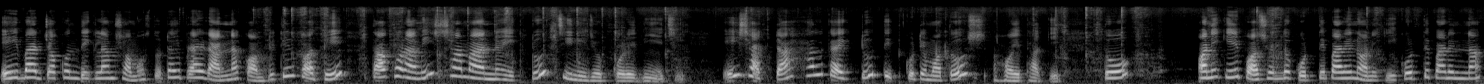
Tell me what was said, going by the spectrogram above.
এইবার যখন দেখলাম সমস্তটাই প্রায় রান্না কমপ্লিটের পথে, তখন আমি সামান্য একটু চিনি যোগ করে দিয়েছি এই শাকটা হালকা একটু তিতকুটে মতো হয়ে থাকে। তো অনেকে পছন্দ করতে পারেন, অনেকেই করতে পারেন না।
